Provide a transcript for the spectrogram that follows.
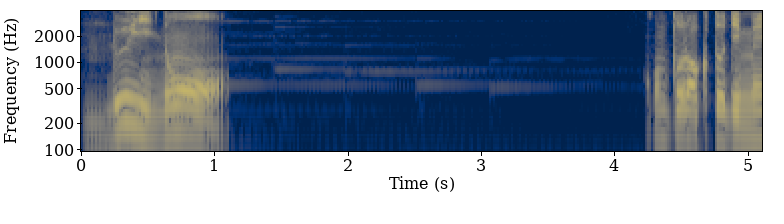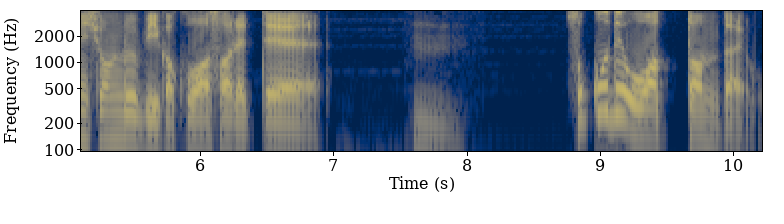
うん、ルイのコントラクトディメンションルビーが壊されてうん。そこで終わったんだよ。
